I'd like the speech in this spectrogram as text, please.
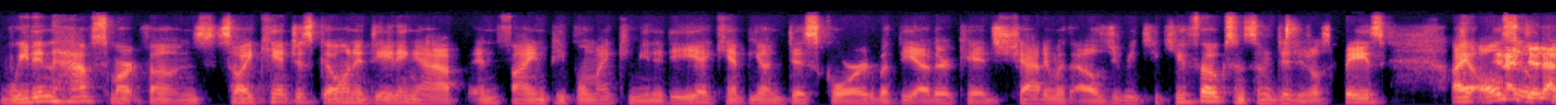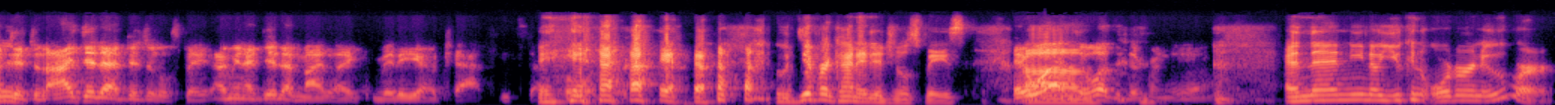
we didn't have smartphones. So I can't just go on a dating app and find people in my community. I can't be on Discord with the other kids chatting with LGBTQ folks in some digital space. I also and I did have digital. I did have digital space. I mean, I did have my like video chats and stuff. yeah, different kind of digital space. It was. Um, it was a different. Yeah. And then you know you can order an Uber,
